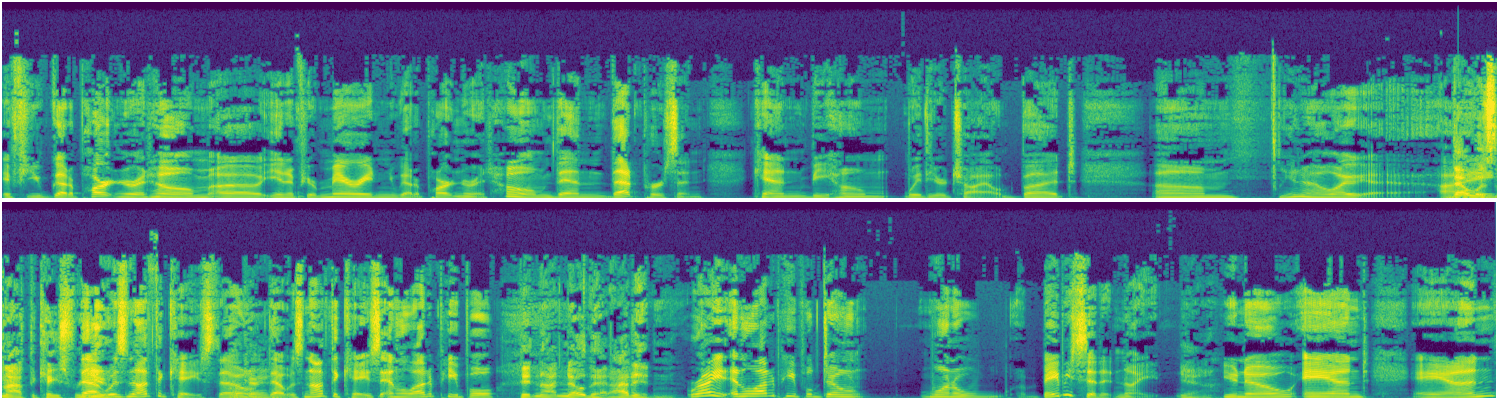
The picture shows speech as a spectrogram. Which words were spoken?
if you've got a partner at home, uh, you know, if you're married and you've got a partner at home, then that person can be home with your child. But um, you know, I, I That was not the case for that you. That was not the case. though. Okay. that was not the case. And a lot of people, Did not know that. I didn't. right? And a lot of people don't want to babysit at night Yeah. you know and and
